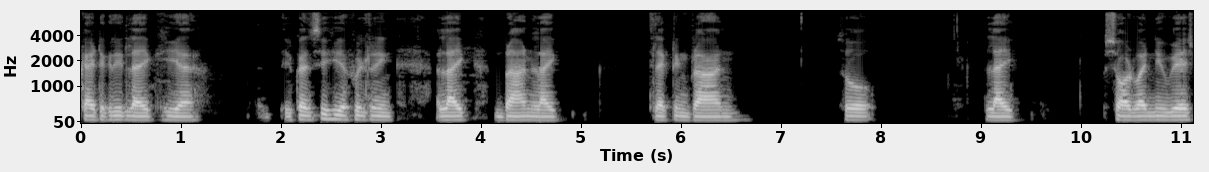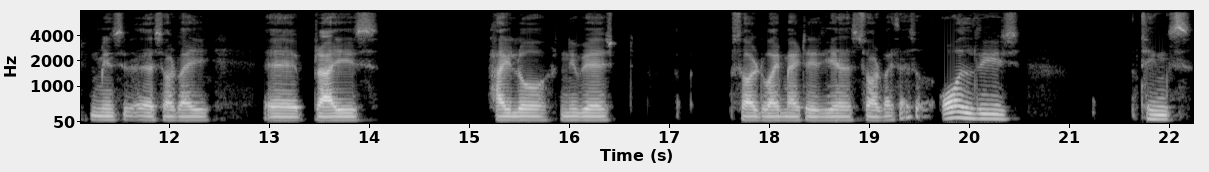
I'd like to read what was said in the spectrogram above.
category like here. You can see here filtering like brand like selecting brand. So like sort by newest means uh, sort by uh, price. High low newest sort by material sort by size. So all these things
